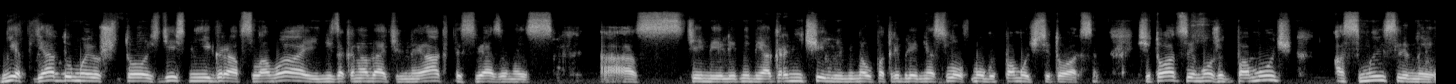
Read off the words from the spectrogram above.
Нет, я думаю, что здесь не игра в слова и не законодательные акты, связанные с с теми или иными ограничениями на употребление слов могут помочь ситуации. Ситуации может помочь осмысленный,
